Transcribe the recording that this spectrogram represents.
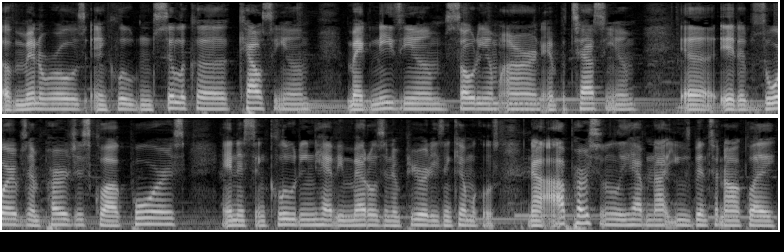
of minerals, including silica, calcium, magnesium, sodium, iron, and potassium. Uh, it absorbs and purges clogged pores, and it's including heavy metals and impurities and chemicals. Now, I personally have not used bentonol clay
